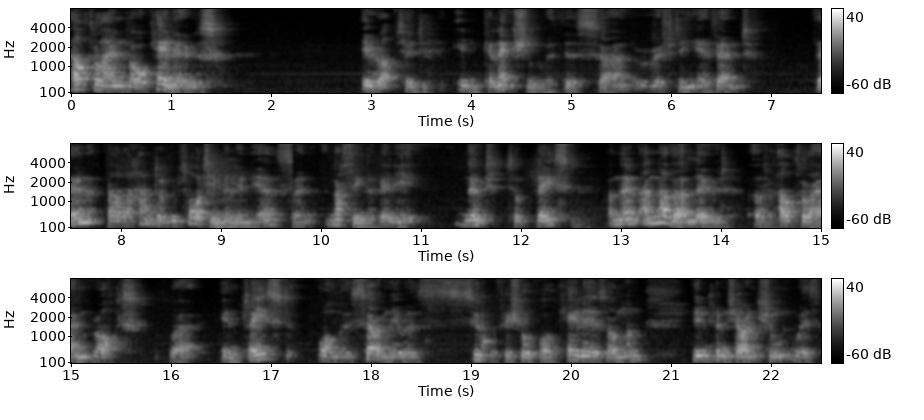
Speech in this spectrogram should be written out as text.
alkaline volcanoes erupted in connection with this uh, rifting event. Then, about 140 million years, when nothing of any note took place, and then another load of alkaline rocks were emplaced, almost certainly with superficial volcanoes on them in conjunction with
